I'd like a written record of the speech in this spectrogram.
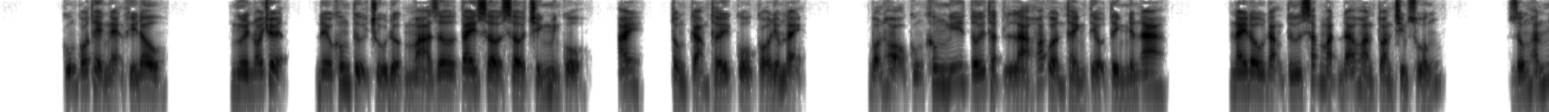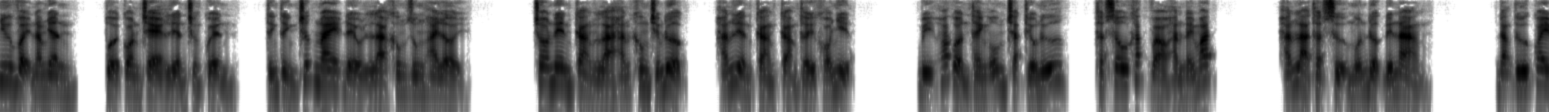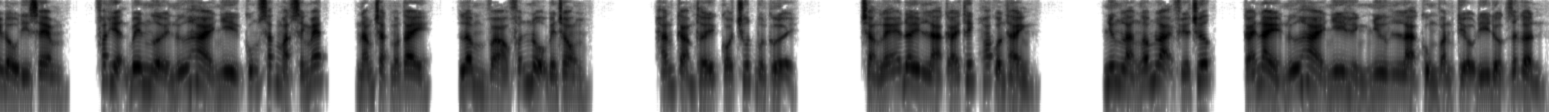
Cũng có thể nghẹn khí đâu. Người nói chuyện, đều không tự chủ được mà giơ tay sờ sờ chính mình cổ. Ai, tổng cảm thấy cổ có điểm lạnh. Bọn họ cũng không nghĩ tới thật là hoác quẩn thành tiểu tình nhân A. Nay đâu đặng tứ sắc mặt đã hoàn toàn chìm xuống. Giống hắn như vậy nam nhân, tuổi còn trẻ liền trưởng quyền, tính tình trước nay đều là không dung hai lời. Cho nên càng là hắn không chiếm được, hắn liền càng cảm thấy khó nhịn. Bị hoác quẩn thành ôm chặt thiếu nữ, thật sâu khắc vào hắn đáy mắt. Hắn là thật sự muốn được đến nàng. Đặng tứ quay đầu đi xem, phát hiện bên người nữ hài nhi cũng sắc mặt xanh mét, nắm chặt ngón tay, lâm vào phẫn nộ bên trong. Hắn cảm thấy có chút buồn cười. Chẳng lẽ đây là cái thích hoác quẩn thành? Nhưng là ngẫm lại phía trước, cái này nữ hài nhi hình như là cùng Văn Kiều đi được rất gần.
